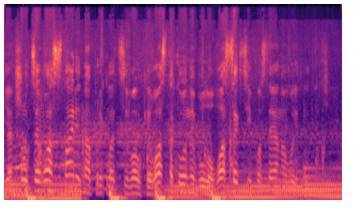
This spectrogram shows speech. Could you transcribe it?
Якщо це у вас старі, наприклад, ці валки, у вас такого не було, у вас секції постійно виглядять.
